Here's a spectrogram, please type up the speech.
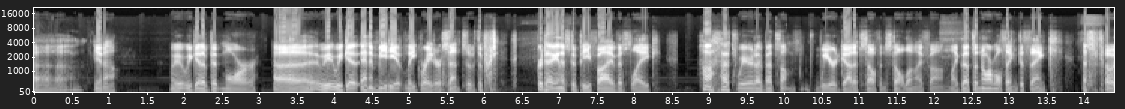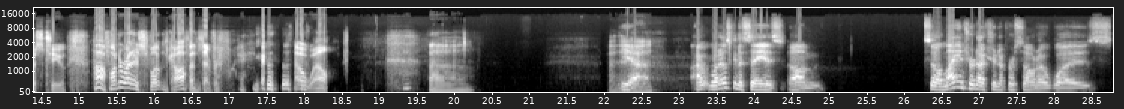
uh, you know, we we get a bit more. Uh, we we get an immediately greater sense of the prot- protagonist of P5 is like. Huh, that's weird. I bet something weird got itself installed on my phone. Like that's a normal thing to think, as opposed to, huh, wonder why there's floating coffins everywhere. oh well. Uh, but, Yeah. I, what I was going to say is, um, so my introduction to Persona was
